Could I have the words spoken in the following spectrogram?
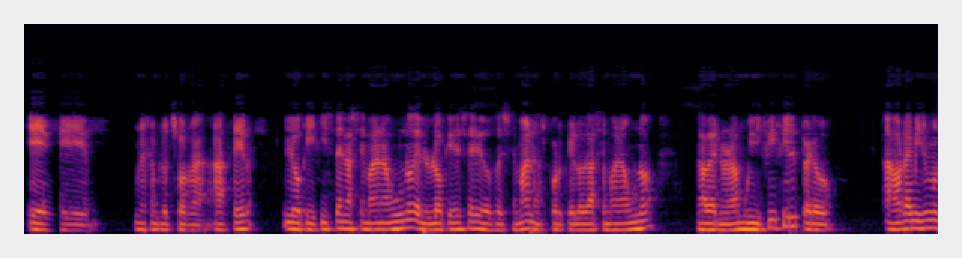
eh, un ejemplo chorra, hacer lo que hiciste en la semana 1 del bloque ese de 12 semanas, porque lo de la semana 1, a ver, no era muy difícil, pero ahora mismo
